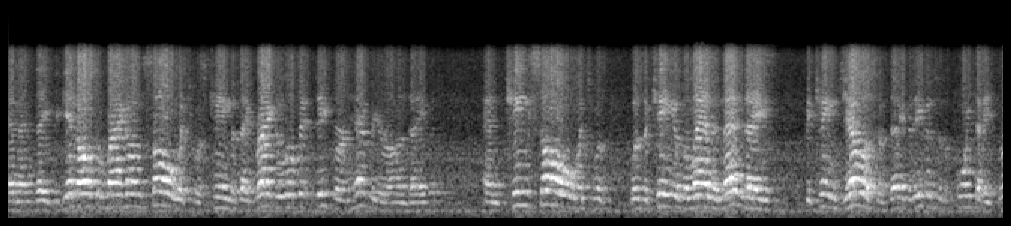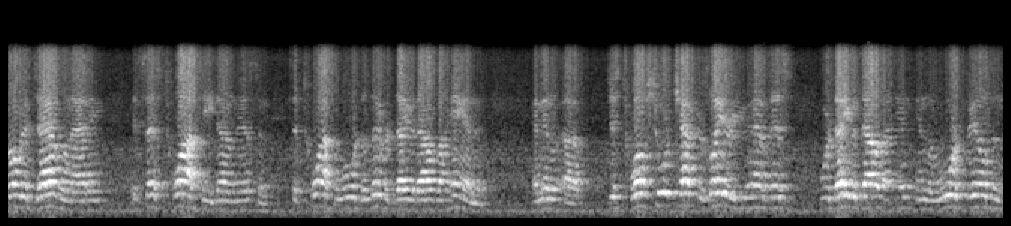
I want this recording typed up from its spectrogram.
and they began to also brag on Saul, which was king, but they bragged a little bit deeper and heavier on David. And King Saul, which was, was the king of the land in that days, became jealous of David, even to the point that he threw a javelin at him. It says twice he done this, and said twice the Lord delivered David out of my hand. And, and then uh, just 12 short chapters later, you have this where David's out in, in the war field and,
